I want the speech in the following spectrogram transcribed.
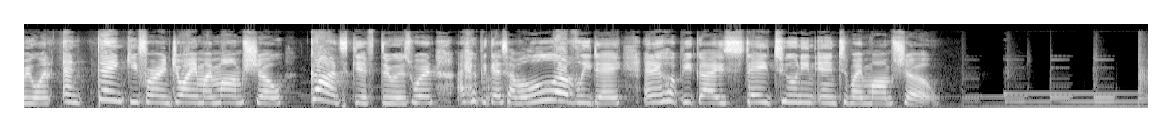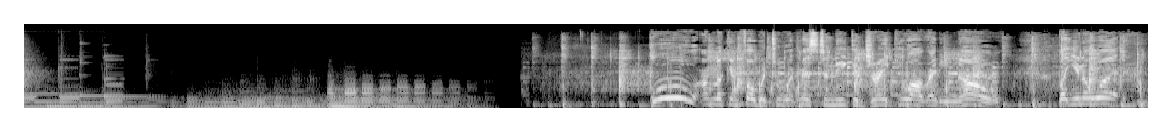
Everyone, and thank you for enjoying my mom's show, God's Gift Through His Word. I hope you guys have a lovely day, and I hope you guys stay tuning in to my mom's show. Woo! I'm looking forward to it, Miss Tanika Drake. You already know. But you know what?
